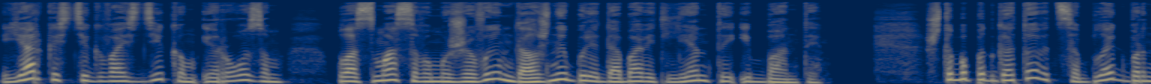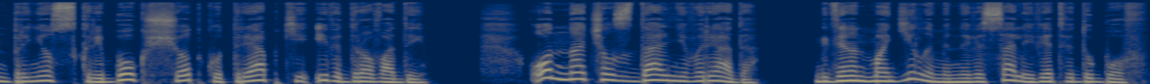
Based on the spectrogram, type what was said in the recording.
Яркости гвоздикам и розам, пластмассовым и живым должны были добавить ленты и банты. Чтобы подготовиться, Блэкборн принес скребок, щетку, тряпки и ведро воды. Он начал с дальнего ряда, где над могилами нависали ветви дубов.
